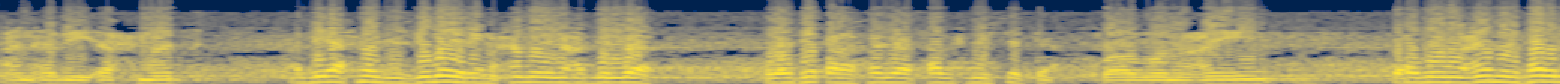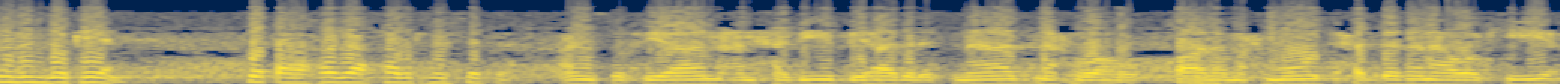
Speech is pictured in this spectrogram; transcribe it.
عن أبي أحمد أبي أحمد الزبيري محمد بن عبد الله هو ثقة أخرج أصحاب الكتب الستة. وأبو نعيم وأبو نعيم الفضل بن دكين ثقة أخرج أصحاب الكتب الستة. عن سفيان عن حبيب بهذا الإسناد نحوه قال محمود حدثنا وكيع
